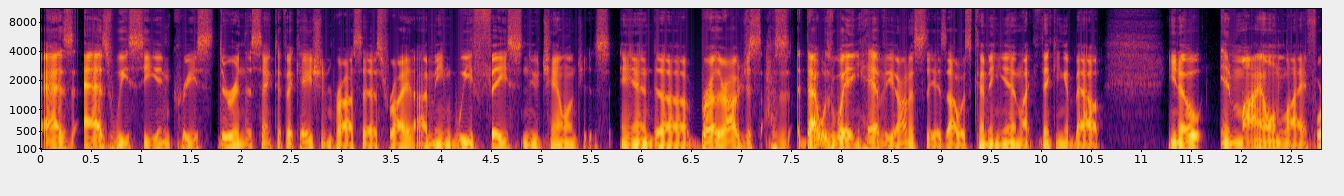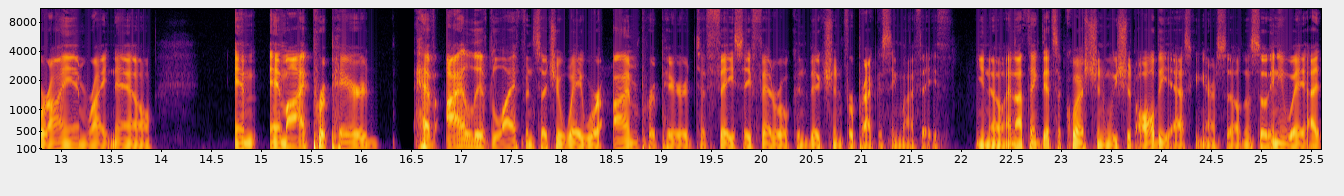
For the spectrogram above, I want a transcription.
as as we see increase during the sanctification process, right? I mean, we face new challenges. And uh, brother, I was just I was that was weighing heavy, honestly, as I was coming in, like thinking about, you know, in my own life where I am right now, am am I prepared? Have I lived life in such a way where I'm prepared to face a federal conviction for practicing my faith? You know, and I think that's a question we should all be asking ourselves. And so, anyway, I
